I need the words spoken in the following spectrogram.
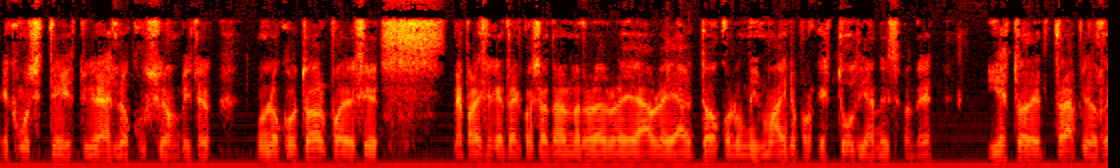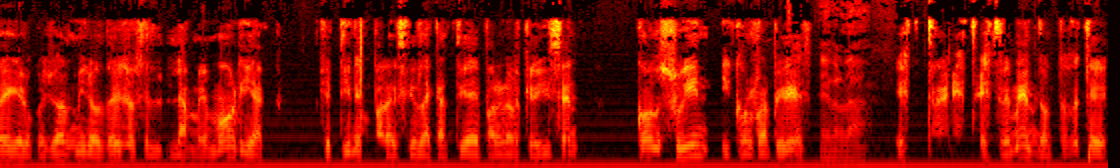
es como si te estuvieras locución, ¿viste? Un locutor puede decir, me parece que tal cosa tan y habla y habla todo con un mismo aire porque estudian eso, Y esto del trap y el reggae, lo que yo admiro de ellos es la memoria que tienen para decir la cantidad de palabras que dicen con swing y con rapidez. Es verdad. Es, es, tremendo. Entonces,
